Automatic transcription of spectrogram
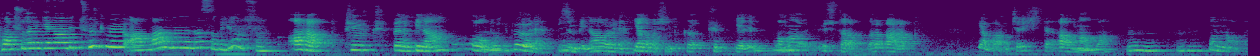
Komşuların genelde Türk mü, Alman mı? Nasıl biliyor musun? Arap, Türk benim binam olduğu gibi öyle. Bizim bina öyle. Yanı başındaki Türk gelin ama üst tarafları Arap. Yabancı işte Alman var. Onlar var.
